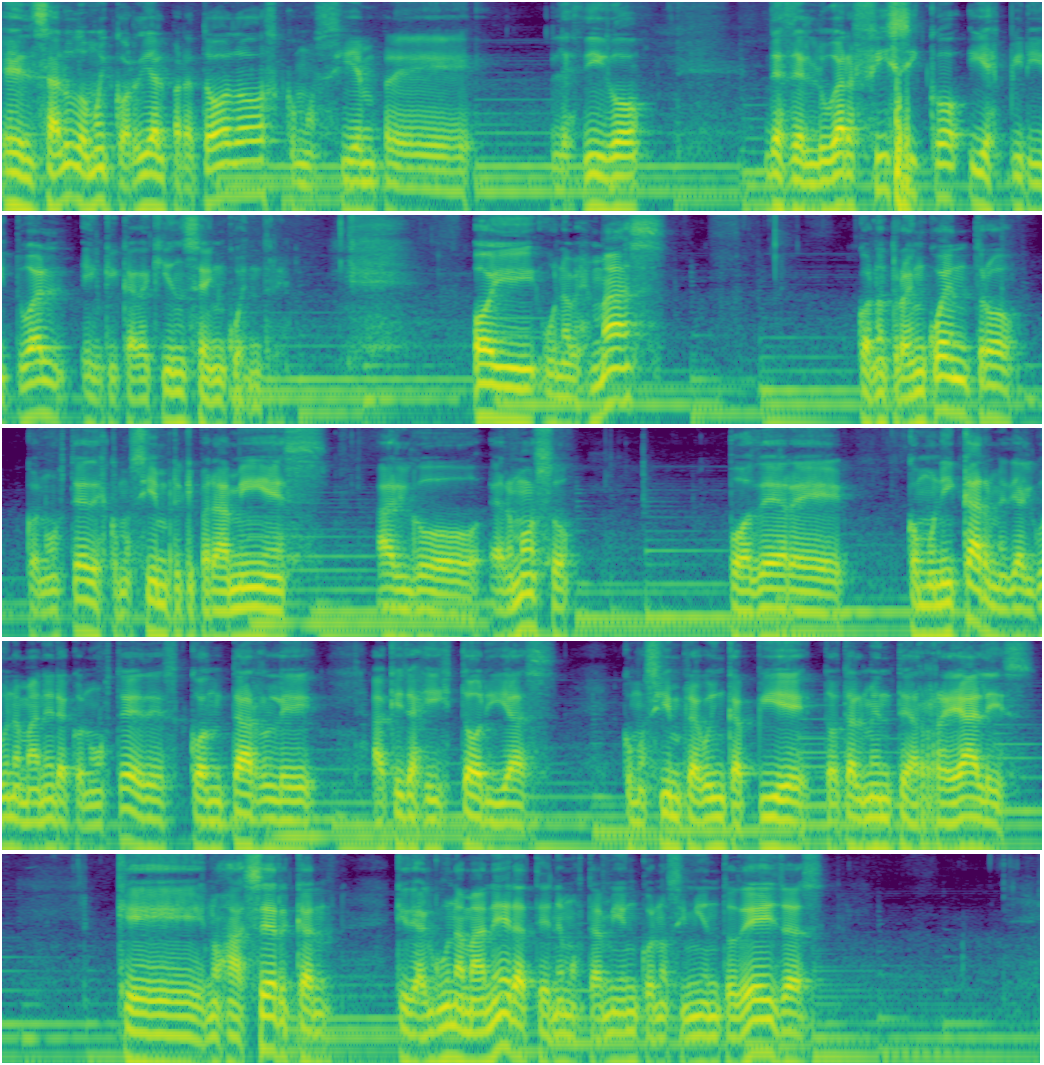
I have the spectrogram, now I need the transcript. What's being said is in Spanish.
El saludo muy cordial para todos, como siempre les digo, desde el lugar físico y espiritual en que cada quien se encuentre. Hoy, una vez más, con otro encuentro con ustedes, como siempre, que para mí es algo hermoso poder eh, comunicarme de alguna manera con ustedes, contarle aquellas historias como siempre hago hincapié, totalmente reales, que nos acercan, que de alguna manera tenemos también conocimiento de ellas,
